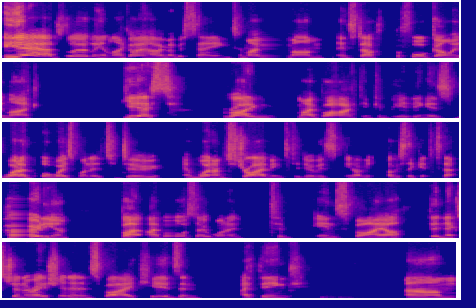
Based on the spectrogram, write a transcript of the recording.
Yeah, absolutely. And like I, I remember saying to my mum and stuff before going, like, yes, riding my bike and competing is what I've always wanted to do. And what I'm striving to do is, you know, obviously get to that podium. But I've also wanted to inspire the next generation and inspire kids. And I think um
